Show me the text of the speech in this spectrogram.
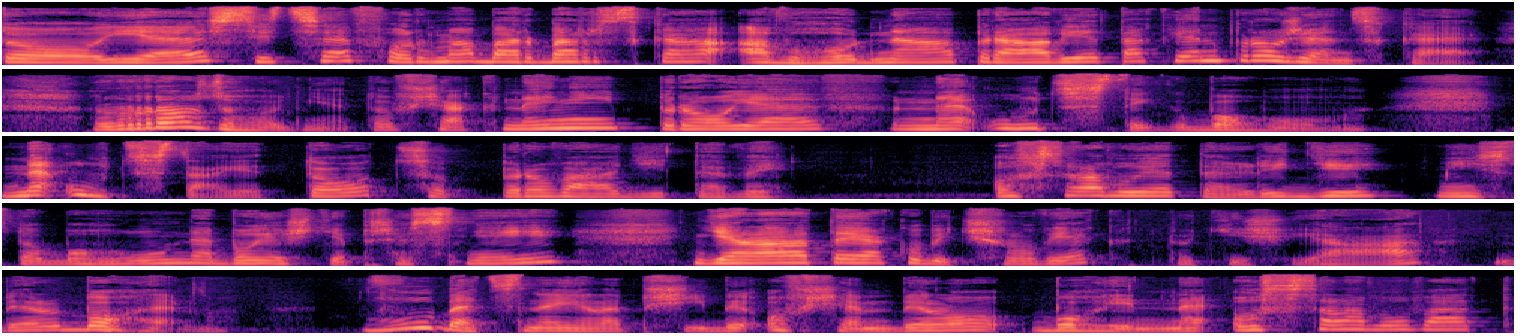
To je sice forma barbarská a vhodná právě tak jen pro ženské. Rozhodně to však není projev neúcty k bohům. Neúcta je to, co provádíte vy. Oslavujete lidi místo bohů, nebo ještě přesněji, děláte, jako by člověk, totiž já, byl bohem. Vůbec nejlepší by ovšem bylo bohy neoslavovat,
